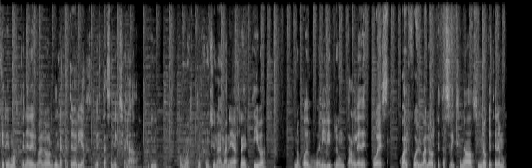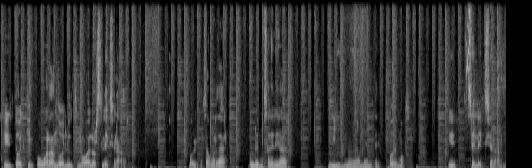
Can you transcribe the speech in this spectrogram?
queremos tener el valor de la categoría que está seleccionada. Y como esto funciona de manera reactiva, no podemos venir y preguntarle después cuál fue el valor que está seleccionado, sino que tenemos que ir todo el tiempo guardando el último valor seleccionado. Volvemos a guardar, volvemos a agregar y nuevamente podemos ir seleccionando.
